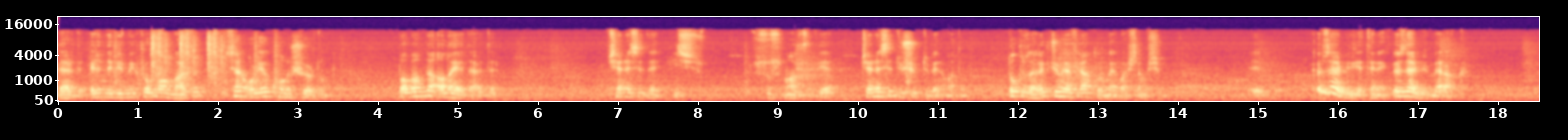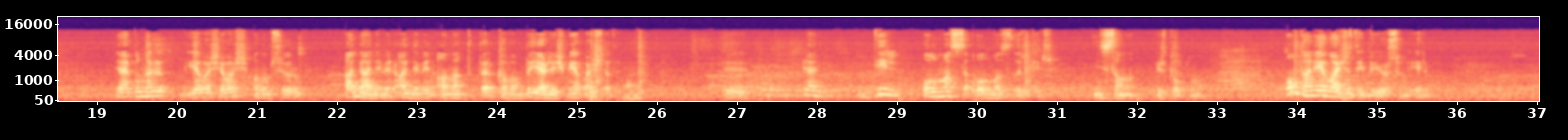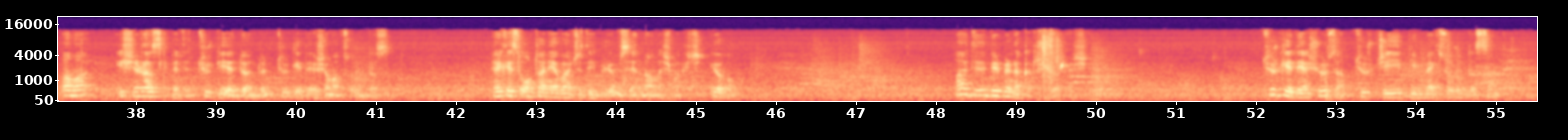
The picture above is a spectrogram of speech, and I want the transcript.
derdi. Elinde bir mikrofon vardı. Sen oraya konuşuyordun. Babam da alay ederdi. Çenesi de hiç susmazdı diye. Çenesi düşüktü benim adım. Dokuz aylık cümle falan kurmaya başlamışım. Ee, özel bir yetenek, özel bir merak. Yani bunları yavaş yavaş anımsıyorum. Anneannemin, annemin anlattıkları kafamda yerleşmeye başladı. Ee, yani dil olmazsa olmazları bir insanın, bir toplumun. 10 tane yabancı dil biliyorsun diyelim. Ama işin rast gitmedi. Türkiye'ye döndün. Türkiye'de yaşamak zorundasın. Herkes 10 tane yabancı dil biliyor mu seninle anlaşmak için? Yok. Hadi birbirine karışıyor her şey. Türkiye'de yaşıyorsan Türkçeyi bilmek zorundasın.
